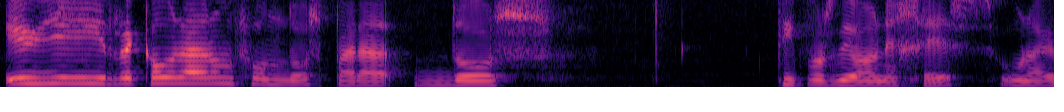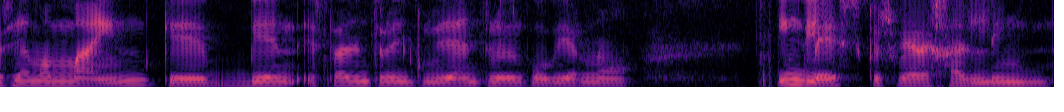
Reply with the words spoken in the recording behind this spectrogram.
Y recaudaron fondos para dos tipos de ONGs, una que se llama Mind, que bien está dentro incluida dentro del gobierno inglés, que os voy a dejar el link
